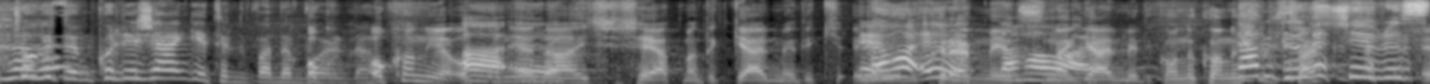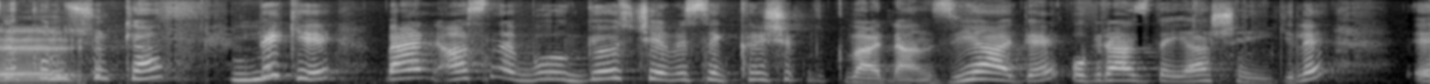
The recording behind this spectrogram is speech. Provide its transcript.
Şey, çok üzüldüm kolajen getirdi bana bu O, arada. o konuya o Aa, konuya evet. daha hiç şey yapmadık, gelmedik. Ee, Daha krem evet, daha mevzusuna var. gelmedik. Onu Tam konuşursak göz çevresinde e, konuşurken Peki ben aslında bu göz çevresindeki kırışıklıklardan ziyade o biraz da yaşla ilgili e,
